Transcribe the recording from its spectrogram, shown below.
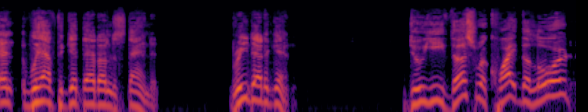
and we have to get that understanding. Read that again. Do ye thus requite the Lord,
